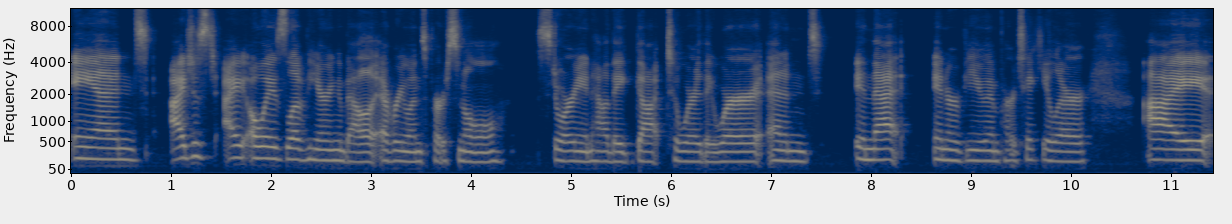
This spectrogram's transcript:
And I just, I always love hearing about everyone's personal story and how they got to where they were. And in that interview in particular, I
